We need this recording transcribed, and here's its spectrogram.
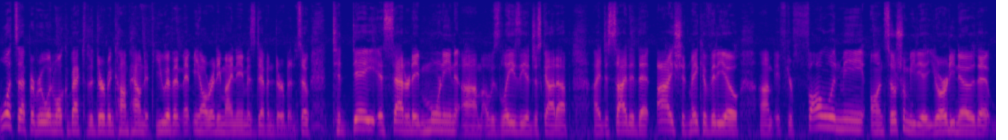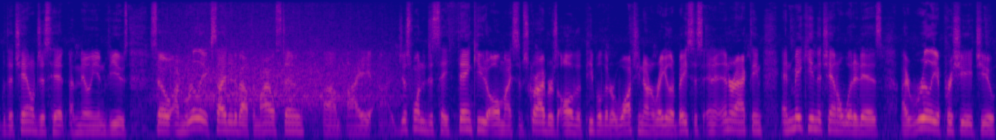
What's up everyone? Welcome back to the Durbin Compound. If you haven't met me already, my name is Devin Durbin. So today is Saturday morning. Um, I was lazy, I just got up. I decided that I should make a video. Um, if you're following me on social media, you already know that the channel just hit a million views. So I'm really excited about the milestone. Um, I, I, just wanted to say thank you to all my subscribers, all the people that are watching on a regular basis and interacting and making the channel what it is. I really appreciate you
